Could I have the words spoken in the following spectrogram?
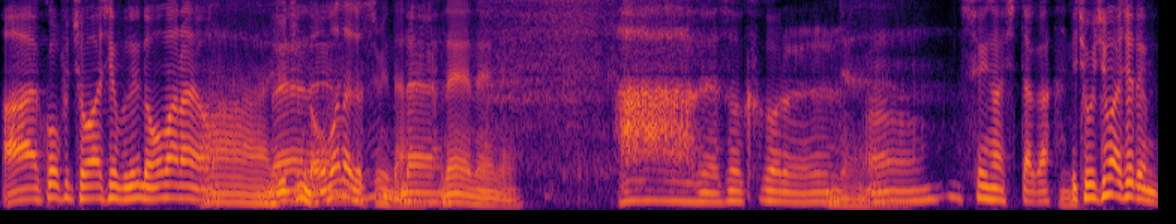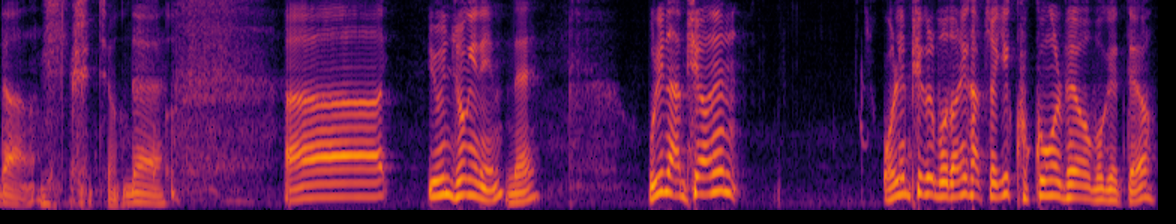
아, 골프 좋아하시는 분들이 너무 많아요. 아, 네. 요즘 너무 많아졌습니다. 네. 네, 네, 네. 아, 그래서 그거를 네. 음. 어, 스윙하시다가 조심하셔야 됩니다. 그렇죠. 네. 아, 윤종희님, 네. 우리 남편은 올림픽을 보더니 갑자기 국궁을 배워보겠대요.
